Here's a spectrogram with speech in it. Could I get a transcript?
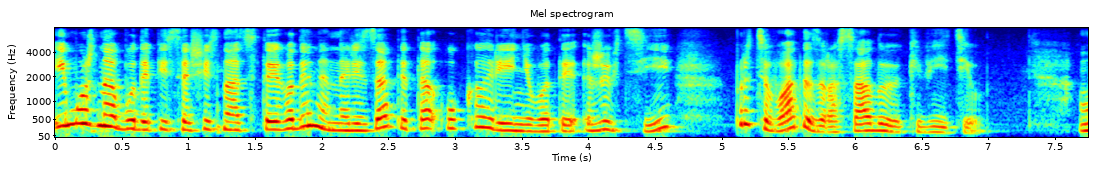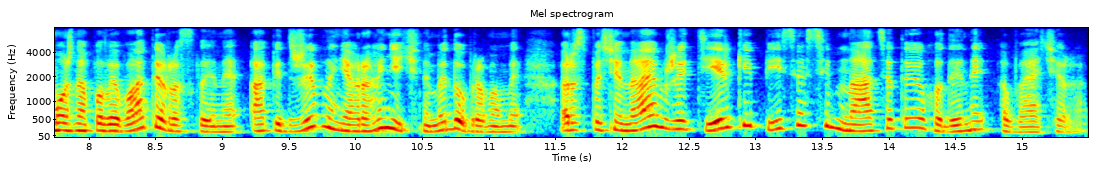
І можна буде після 16 години нарізати та укорінювати живці, працювати з розсадою квітів. Можна поливати рослини, а підживлення органічними добривами розпочинаємо вже тільки після 17 години вечора.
